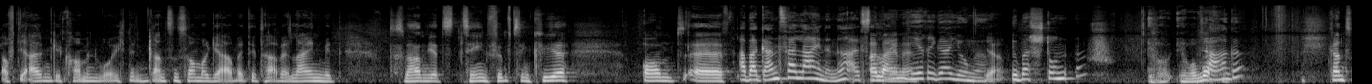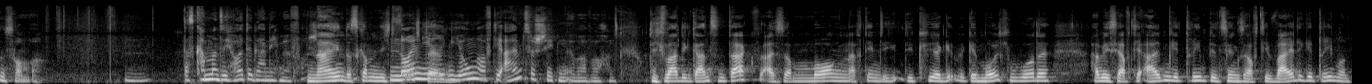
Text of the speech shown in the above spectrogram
auf die Alpen gekommen, wo ich den ganzen Sommer gearbeitet habe, allein mit, das waren jetzt 10, 15 Kühe. Und, äh, Aber ganz alleine, ne? als alleine. neunjähriger Junge. Ja. Über Stunden? Über, über Wochen. Tage? Ganzen Sommer. Mhm. Das kann man sich heute gar nicht mehr vorstellen. Nein, das kann man nicht Einen vorstellen. neunjährigen Jungen auf die Alm zu schicken über Wochen. Und ich war den ganzen Tag, also am Morgen, nachdem die, die Kühe gemolken wurde, habe ich sie auf die Alpen getrieben, beziehungsweise auf die Weide getrieben und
